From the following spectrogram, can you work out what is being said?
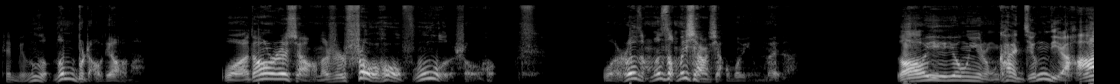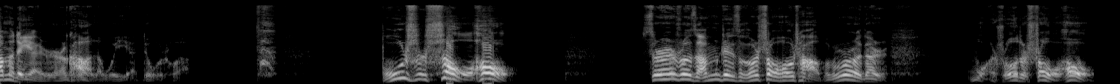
这名字怎么那么不着调呢？”我当时想的是售后服务的售后，我说怎么怎么想想不明白呢？老易用一种看井底蛤蟆的眼神看了我一眼，对我说：“不是售后，虽然说咱们这次和售后差不多，但是我说的售后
